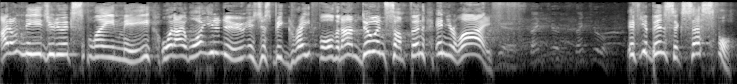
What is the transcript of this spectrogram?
I don't need you to explain me. What I want you to do is just be grateful that I'm doing something in your life. Thank you. Thank you, If you've been successful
